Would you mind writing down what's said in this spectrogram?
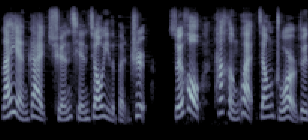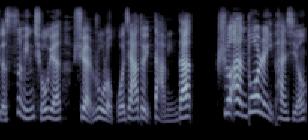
来掩盖权钱交易的本质。随后，他很快将卓尔队的四名球员选入了国家队大名单，涉案多人已判刑。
